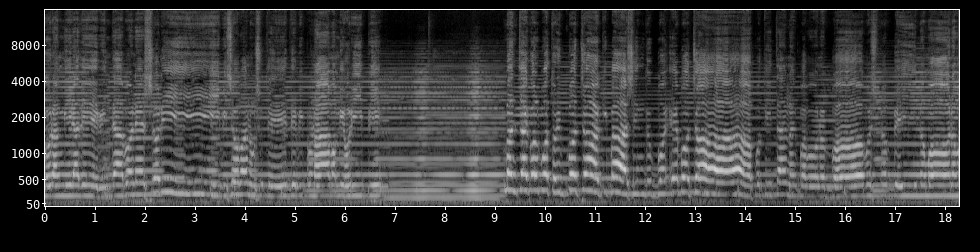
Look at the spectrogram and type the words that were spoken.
গৌরাঙ্গী রাধে বৃন্দাবনেশ্বরী বিশ্ববানুসুতে দেবী প্রণাম আমি হরি প্রিয়ে বাঞ্চা কল্প তৈব্য চ কৃপা সিন্ধুব্য এব চ। পতিতানাং পাবনব্য বৈষ্ণবেই নম নম।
